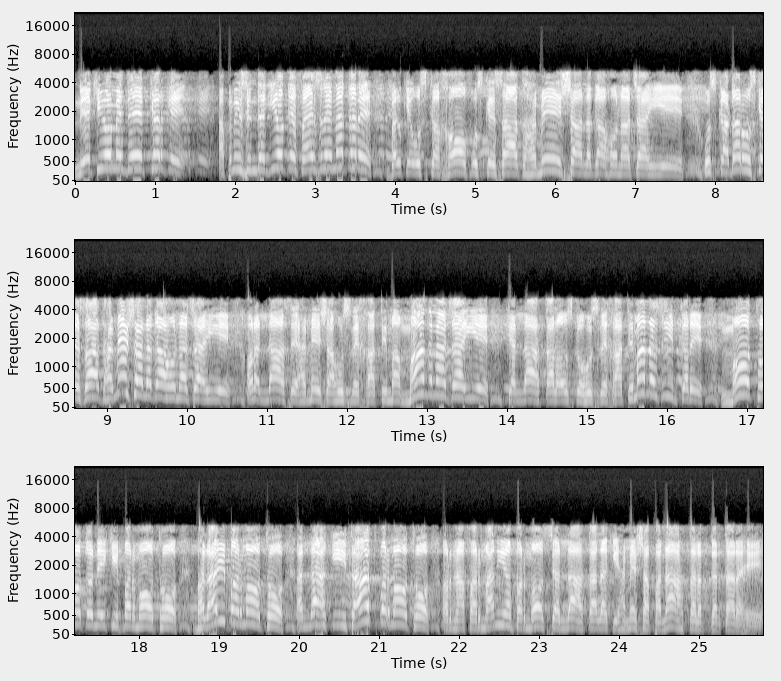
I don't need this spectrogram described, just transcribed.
नेकियों में देख करके अपनी जिंदगियों के फैसले न करे, बल्कि उसका खौफ उसके साथ हमेशा लगा होना चाहिए। उसका डर उसके साथ हमेशा लगा होना चाहिए। और अल्लाह से हमेशा हुस्न खातिमा मांगना चाहिए कि अल्लाह ताला उसको हुस्न खातिमा नसीब करे। मौत हो तो नेकी पर मौत हो, भलाई पर मौत हो, अल्लाह की इतात पर मौत हो, और नाफरमानियों पर मौत से अल्लाह ताला की हमेशा पनाह तलब करता रहे।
